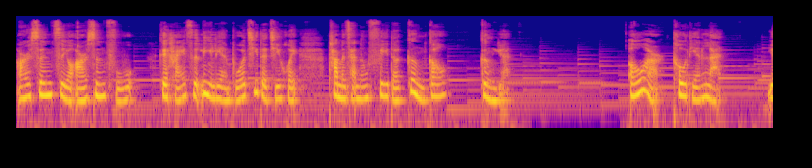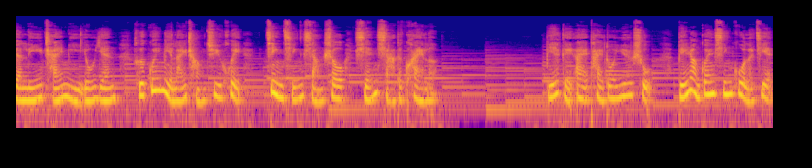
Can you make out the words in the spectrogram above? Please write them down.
儿孙自有儿孙福，给孩子历练搏击的机会，他们才能飞得更高、更远。偶尔偷点懒，远离柴米油盐，和闺蜜来场聚会，尽情享受闲暇的快乐。别给爱太多约束，别让关心过了界。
